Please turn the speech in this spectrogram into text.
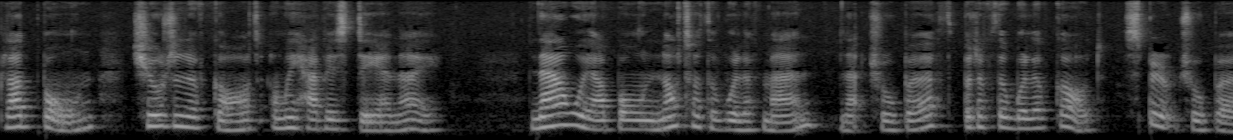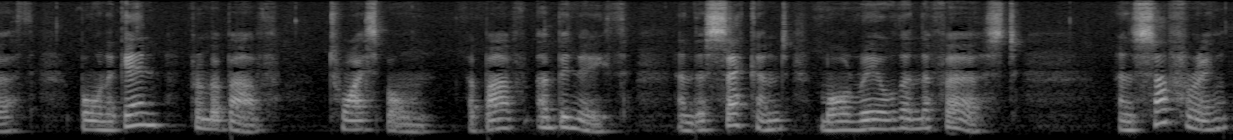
blood born, children of God, and we have his DNA. Now we are born not of the will of man, natural birth, but of the will of God, spiritual birth, born again from above, twice born, above and beneath, and the second more real than the first. And suffering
